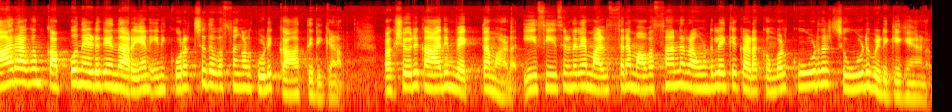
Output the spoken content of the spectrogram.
ആരാകും കപ്പ് നേടുക എന്നറിയാൻ ഇനി കുറച്ച് ദിവസങ്ങൾ കൂടി കാത്തിരിക്കണം. പക്ഷെ ഒരു കാര്യം വ്യക്തമാണ്. ഈ സീസണിലെ മത്സരം അവസാന റൗണ്ടിലേക്ക് കടക്കുമ്പോൾ കൂടുതൽ ചൂട് പിടിക്കുകയാണ്.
